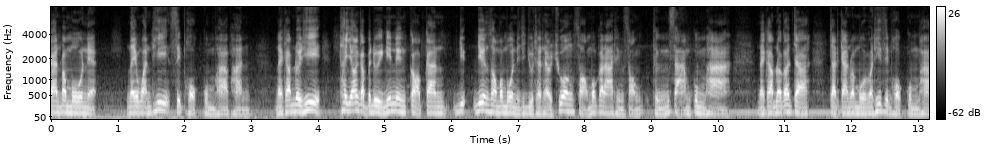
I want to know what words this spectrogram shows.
การประมูลเนี่ยในวันที่ 16 กุมภาพันธ์นะครับ โดยที่ถ้าย้อนกลับไปดูอีกนิดนึงกรอบการยื่นซองประมูลเนี่ยจะอยู่แถวๆช่วง 2 มกราถึง2ถึง 3 กุมภานะครับแล้วก็จะจัดการประมูลวันที่ 16 กุมภา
